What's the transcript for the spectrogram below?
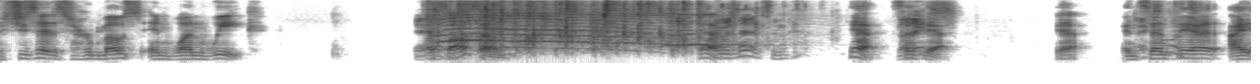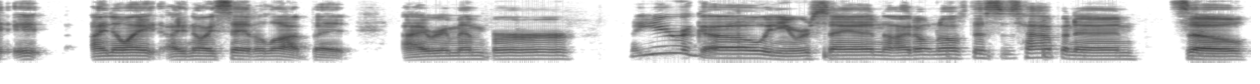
She said it's her most in one week. Yeah. That's awesome. Yeah. Who was that? Cynthia? Yeah, Cynthia. Nice. And Excellent. Cynthia, I it I know I I know I say it a lot, but I remember a year ago and you were saying I don't know if this is happening. So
